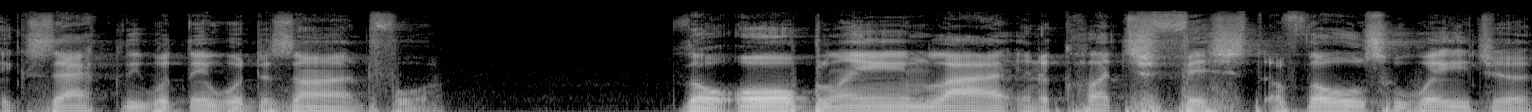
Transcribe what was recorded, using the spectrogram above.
exactly what they were designed for. Though all blame lie in the clutch fist of those who wager,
